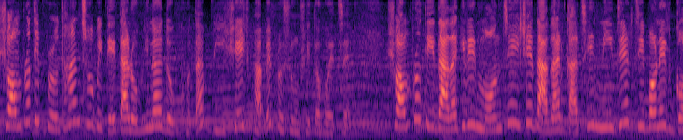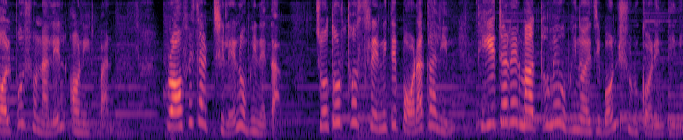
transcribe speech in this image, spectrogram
সম্প্রতি প্রধান ছবিতে তার অভিনয় দক্ষতা বিশেষভাবে প্রশংসিত হয়েছে। সম্প্রতি দাদাগিরির মঞ্চে এসে দাদার কাছে নিজের জীবনের গল্প শোনালেন অনির্বাণ। প্রফেসর ছিলেন অভিনেতা। চতুর্থ শ্রেণীতে পড়াকালীন থিয়েটারের মাধ্যমে অভিনয় জীবন শুরু করেন তিনি।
